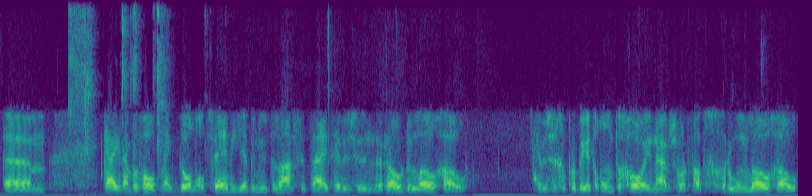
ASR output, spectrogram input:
ehm, kijkt naar bijvoorbeeld McDonald's, hè, die hebben nu de laatste tijd hebben ze een rode logo hebben ze geprobeerd om te gooien naar een soort wat groen logo.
